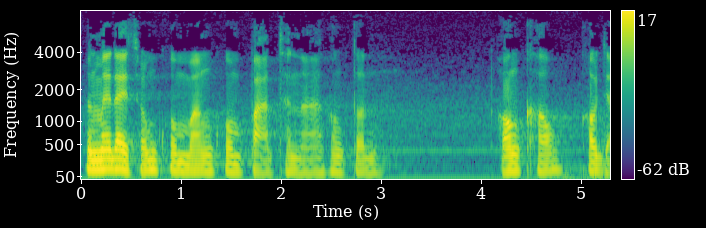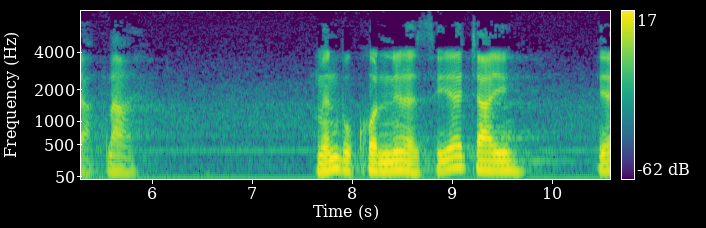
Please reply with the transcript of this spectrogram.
มันไม่ได้สมความหวังความปรารถนาของตน ของเขาเขาอยากได้ เหมือนบุคคลนี่แหละเสียใจเสีย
